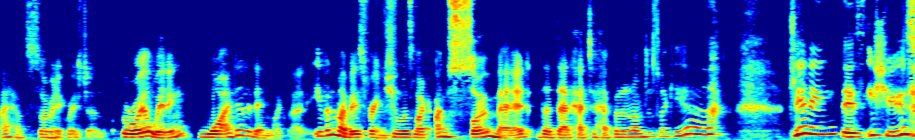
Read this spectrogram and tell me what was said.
I have so many questions. The royal wedding, why did it end like that? Even my best friend, she was like, I'm so mad that that had to happen, and I'm just like, yeah, clearly there's issues.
